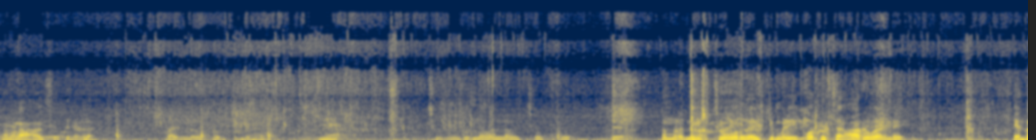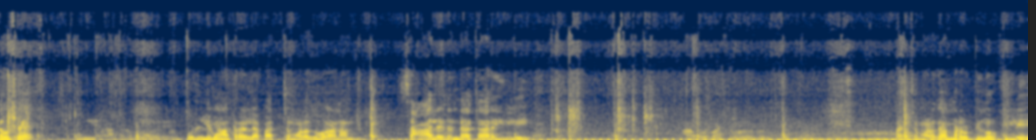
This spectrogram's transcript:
നമ്മൾ ആവശ്യത്തിനുള്ള വെള്ളം ഇട്ട് കൊടുക്കുന്നുണ്ട് കേട്ടോ. ചൂടുള്ള വെള്ളം ഒഴിച്ച് കൊടുത്ത് നമ്മൾ ചോറ് കഴിക്കുമ്പോഴേ കുറച്ച് ചാറ് വേണ്ടേ? എന്താ കുട്ടേ? ഉള്ളി മാത്രമല്ല പച്ചമുളക് വേണം. സാലഡ് ഉണ്ടാക്കാറില്ലേ പച്ചമുളക് നമ്മുടെ കുട്ടി നുറുക്കില്ലേ?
